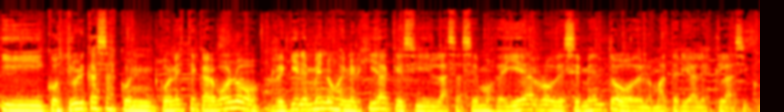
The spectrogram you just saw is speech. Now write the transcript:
y construir casas con, con este carbono requiere menos energía que si las hacemos de hierro, de cemento o de los materiales clásicos.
